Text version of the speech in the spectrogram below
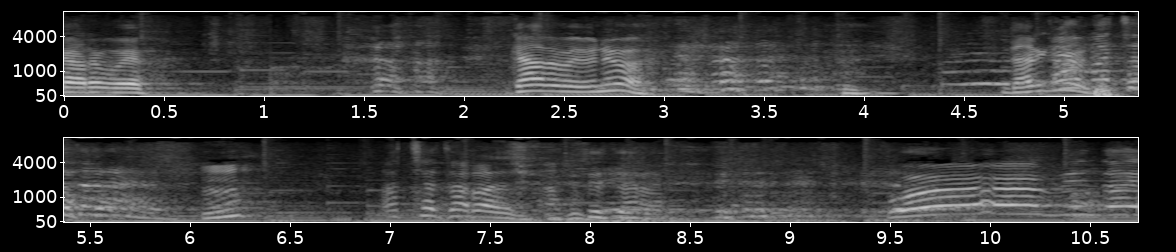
गाह्रो भयो। गाह्रो भयो नि हो। धर्के हँ अच्छा जरा ओ बिन्दै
